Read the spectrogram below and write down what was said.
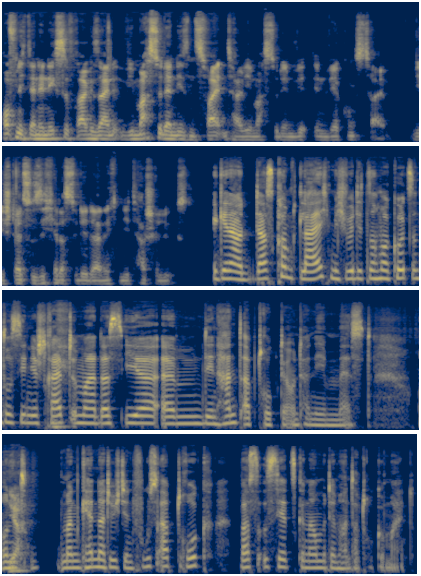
hoffentlich deine nächste Frage sein, wie machst du denn diesen zweiten Teil? Wie machst du den, den Wirkungsteil? Wie stellst du sicher, dass du dir da nicht in die Tasche lügst? Genau, das kommt gleich. Mich würde jetzt noch mal kurz interessieren, ihr schreibt immer, dass ihr ähm, den Handabdruck der Unternehmen messt. Und ja. man kennt natürlich den Fußabdruck. Was ist jetzt genau mit dem Handabdruck gemeint?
